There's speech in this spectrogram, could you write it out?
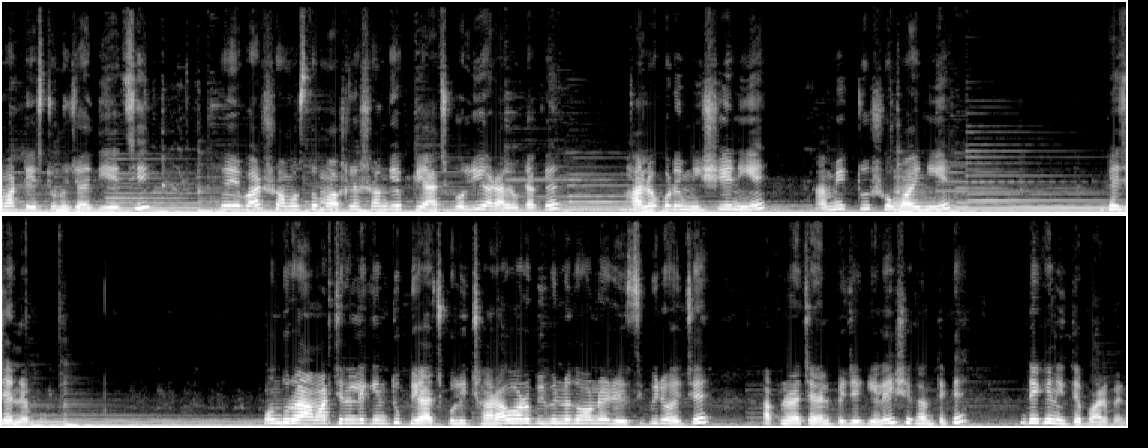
আমার টেস্ট অনুযায়ী দিয়েছি। তো এবার সমস্ত মশলার সঙ্গে পেঁয়াজ কলি আর আলুটাকে ভালো করে মিশিয়ে নিয়ে আমি একটু সময় নিয়ে ভেজে নেব। বন্ধুরা, আমার চ্যানেলে কিন্তু পেঁয়াজ কলি ছাড়াও আরও বিভিন্ন ধরনের রেসিপি রয়েছে। আপনারা চ্যানেল পেজে গেলেই সেখান থেকে দেখে নিতে পারবেন।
